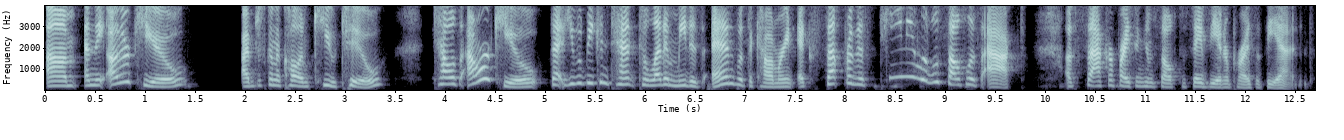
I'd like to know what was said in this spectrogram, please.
Um, and the other Q, I'm just going to call him Q2, tells our Q that he would be content to let him meet his end with the Calamarain, except for this teeny little selfless act of sacrificing himself to save the Enterprise at the end.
